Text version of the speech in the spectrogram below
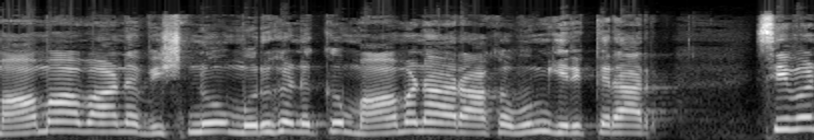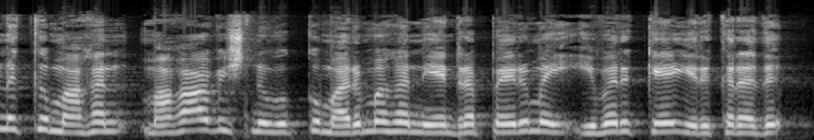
மாமாவான விஷ்ணு முருகனுக்கு மாமனாராகவும் இருக்கிறார். சிவனுக்கு மகன் மகாவிஷ்ணுவுக்கு மருமகன் என்ற பெருமை இவருக்கே இருக்கிறது.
